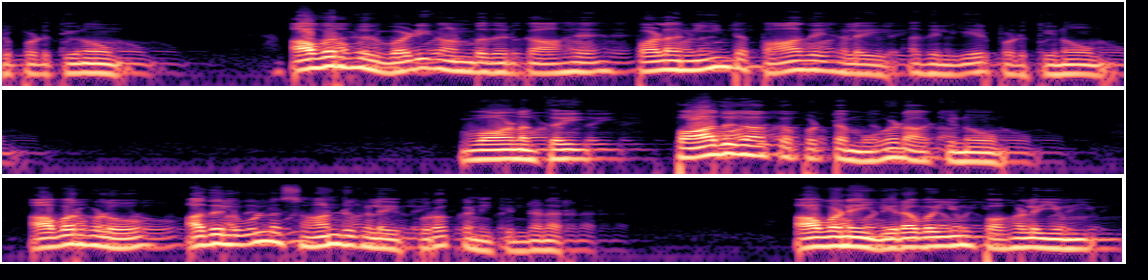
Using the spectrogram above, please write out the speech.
ஏற்படுத்தினோம். அவர்கள் வழி காண்பதற்காக பல நீண்ட பாதைகளை அதில் ஏற்படுத்தினோம். வானத்தை பாதுகாக்கப்பட்ட முகடாக்கினோம். அவர்களோ அதில் உள்ள சான்றுகளை புறக்கணிக்கின்றனர். அவனை இரவையும் பகலையும்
